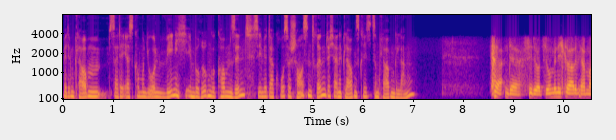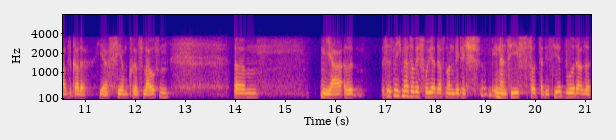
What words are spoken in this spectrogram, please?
mit dem Glauben seit der Erstkommunion wenig in Berührung gekommen sind. Sehen wir da große Chancen drin, durch eine Glaubenskrise zum Glauben gelangen? Ja, in der Situation bin ich gerade. Wir haben also gerade hier Firmenkurs laufen. Ähm, ja, also es ist nicht mehr so wie früher, dass man wirklich intensiv sozialisiert wurde, also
